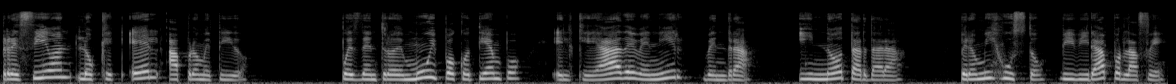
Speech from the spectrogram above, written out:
reciban lo que Él ha prometido. Pues dentro de muy poco tiempo el que ha de venir vendrá y no tardará. Pero mi justo vivirá por la fe,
